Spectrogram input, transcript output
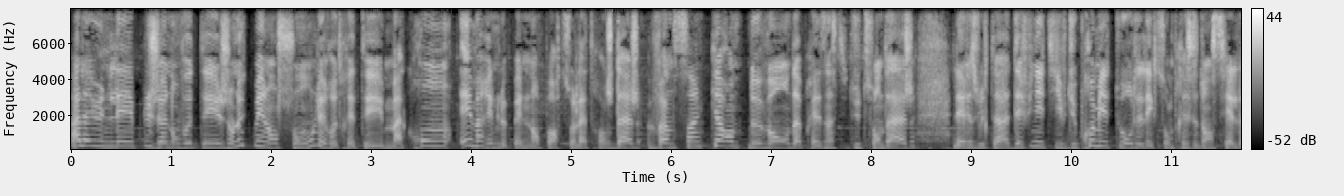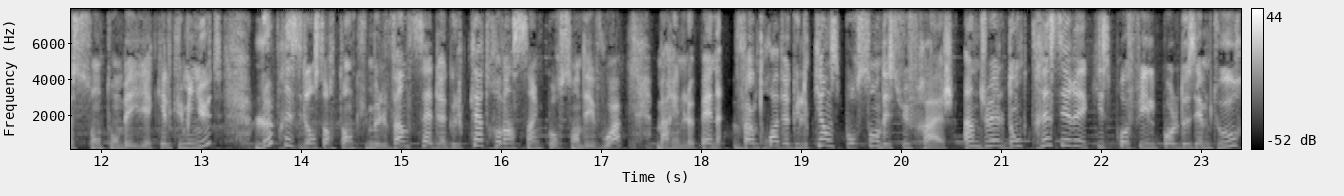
À la une, les plus jeunes ont voté Jean-Luc Mélenchon, les retraités Macron et Marine Le Pen l'emportent sur la tranche d'âge 25-49 ans d'après les instituts de sondage. Les résultats définitifs du premier tour de l'élection présidentielle sont tombés il y a quelques minutes. Le président sortant cumule 27,85% des voix, Marine Le Pen 23,15% des suffrages. Un duel donc très serré qui se profile pour le deuxième tour.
